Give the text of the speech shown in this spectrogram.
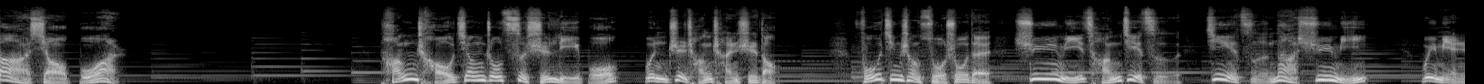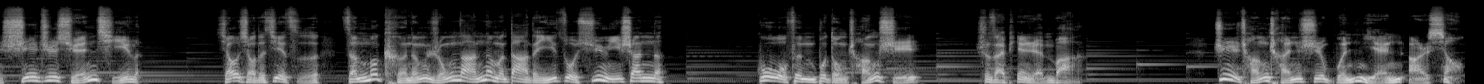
大小不二。唐朝江州刺史李博问智常禅师道：“佛经上所说的须弥藏芥子，芥子纳须弥，未免失之玄奇了。小小的芥子怎么可能容纳那么大的一座须弥山呢？过分不懂常识，是在骗人吧？”智常禅师闻言而笑，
